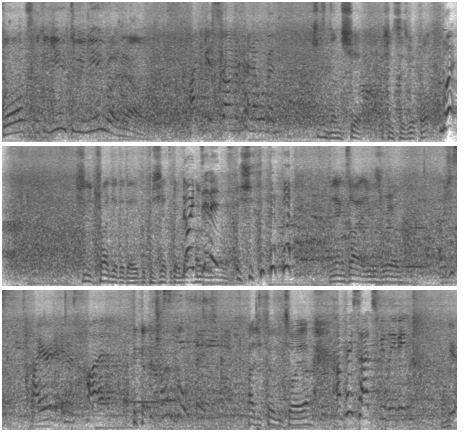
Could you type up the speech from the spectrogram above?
god, look at you doing you right now. I had to be a strong, independent woman. She hasn't done shit. She says, what? What? She cried the other day because she had to go No, I didn't. the anxiety was real. I was just tired and it was hot. How do you feel, Victoria? I'm pretty sad to be leaving. You're,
